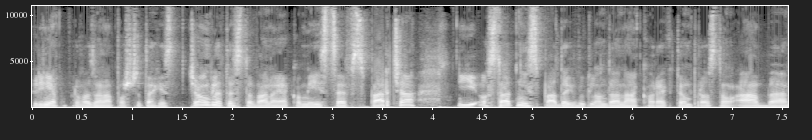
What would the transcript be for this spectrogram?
linia poprowadzona po szczytach jest ciągle testowana jako miejsce wsparcia i ostatni spadek wygląda na korektę prostą A, B,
